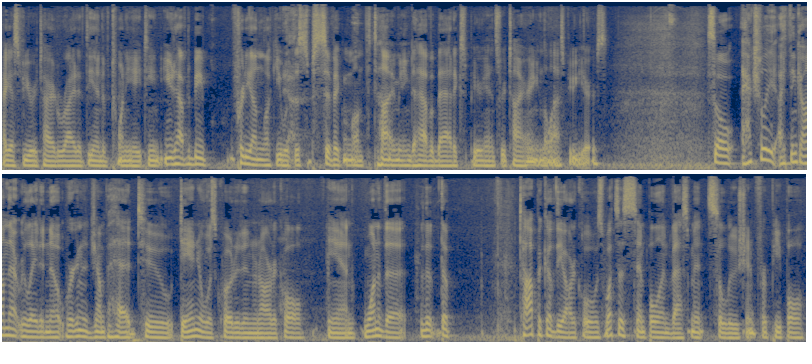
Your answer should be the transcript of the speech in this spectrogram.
I guess if you retired right at the end of 2018, you'd have to be pretty unlucky with yeah. the specific month timing to have a bad experience retiring in the last few years. So, actually, I think on that related note, we're going to jump ahead to Daniel was quoted in an article, and one of the, the, the topic of the article was what's a simple investment solution for people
